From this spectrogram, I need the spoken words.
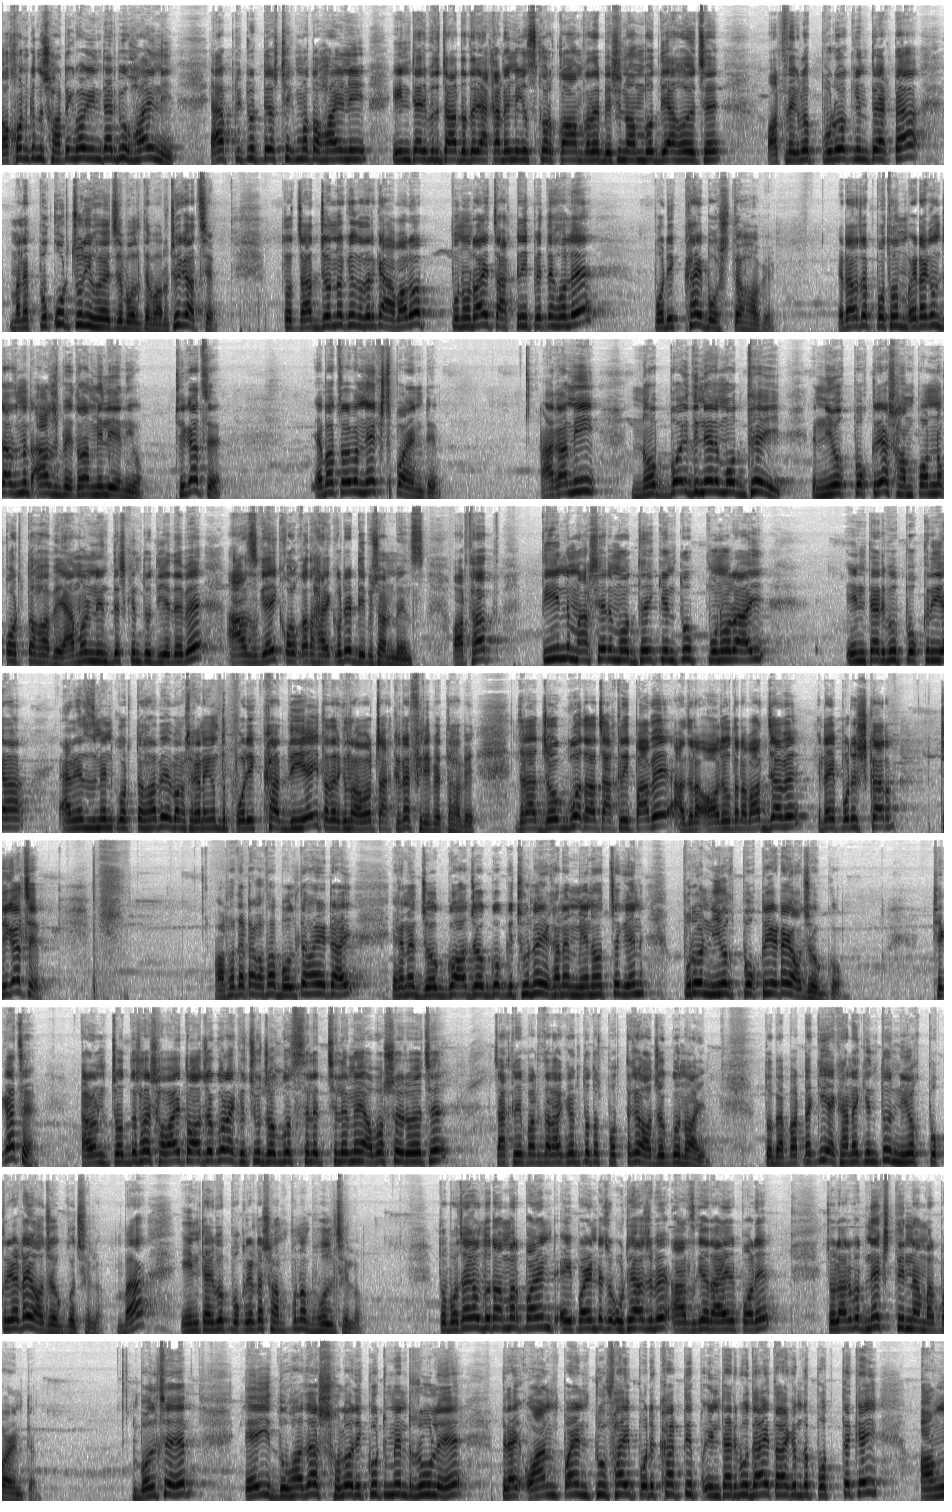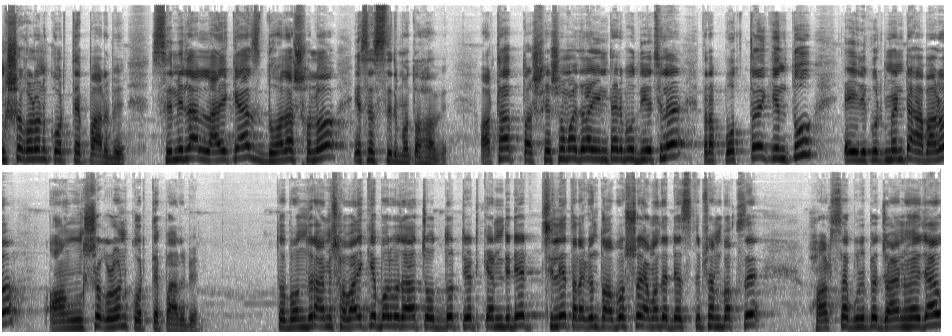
তখন কিন্তু সঠিকভাবে ইন্টারভিউ হয়নি। অ্যাপটিটিউড টেস্ট ঠিকমতো হয়নি। ইন্টারভিউতে যারা তাদের একাডেমিক স্কোর কম, তাদের বেশি নম্বর দেওয়া হয়েছে। অর্থাৎ এগুলো পুরো কিন্তু একটা মানে পুকুর চুরি হয়েছে বলতে পারো, ঠিক আছে? তো যার জন্য কিন্তু তাদেরকে আবারও পুনরায় চাকরি পেতে হলে পরীক্ষায় বসতে হবে। এটা হচ্ছে প্রথম, এটা কিন্তু জাজমেন্ট আসবে, তোমরা মিলিয়ে নিও, ঠিক আছে? এবার চলবে নেক্সট পয়েন্টে আগামী নব্বই দিনের মধ্যেই নিয়োগ প্রক্রিয়া সম্পন্ন করতে হবে। এমন নির্দেশ কিন্তু দিয়ে দেবে আজকেই কলকাতা হাইকোর্টের ডিভিশন বেঞ্চ। অর্থাৎ তিন মাসের মধ্যেই কিন্তু পুনরায় ইন্টারভিউ প্রক্রিয়া অ্যারেঞ্জমেন্ট করতে হবে এবং সেখানে কিন্তু পরীক্ষা দিয়েই তাদের কিন্তু আবার চাকরিটা ফিরে পেতে হবে। যারা যোগ্য তারা চাকরি পাবে আর যারা অযোগ্য তারা বাদ যাবে। এটাই পরিষ্কার। ঠিক আছে? অর্থাৎ একটা কথা বলতে হয় এটাই, এখানে যোগ্য, অযোগ্য কিছু নেই, এখানে মেন হচ্ছে গেন পুরো নিয়োগ প্রক্রিয়াটাই অযোগ্য। ঠিক আছে? কারণ চোদ্দ সালে সবাই তো অযোগ্য না, কিছু যোগ্য ছেলে ছেলে মেয়ে অবশ্যই রয়েছে, চাকরি প্রার্থী তারা কিন্তু তো প্রত্যেকে অযোগ্য নয়। তো ব্যাপারটা কি, এখানে কিন্তু নিয়োগ প্রক্রিয়াটাই অযোগ্য ছিল বা ইন্টারভিউ প্রক্রিয়াটা সম্পূর্ণ ভুল ছিল। তো বোঝা গেল দু নম্বর পয়েন্ট এই পয়েন্টে উঠে আসবে আজকে রায়ের পরে। চলে আসব নেক্সট তিন নম্বর পয়েন্টে বলছে এই দু হাজার ষোলো রিক্রুটমেন্ট রুলে প্রায় ওয়ান পয়েন্ট টু ফাইভ পরীক্ষার্থী ইন্টারভিউ দেয়, তারা কিন্তু প্রত্যেকেই অংশগ্রহণ করতে পারবে। সিমিলার লাইক অ্যাজ দু হাজার ষোলো এসএসসির মতো হবে। অর্থাৎ সে সময় যারা ইন্টারভিউ দিয়েছিলে, তারা প্রত্যেকে কিন্তু এই রিক্রুটমেন্টে আবারও অংশগ্রহণ করতে পারবে। তো বন্ধুরা, আমি সবাইকে বলব, যারা চোদ্দ টেট ক্যান্ডিডেট ছিলে, তারা কিন্তু অবশ্যই আমাদের ডেসক্রিপশন বক্সে হোয়াটসঅ্যাপ গ্রুপে জয়েন হয়ে যাও।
